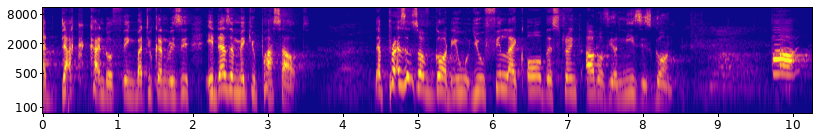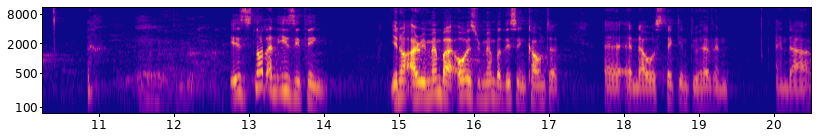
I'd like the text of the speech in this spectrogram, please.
a dark kind of thing, but you can resist. It doesn't make you pass out. The presence of God, you, you feel like all the strength out of your knees is gone. Ah. it's not an easy thing. You know, I remember, I always remember this encounter, uh, and I was taken to heaven, and uh,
